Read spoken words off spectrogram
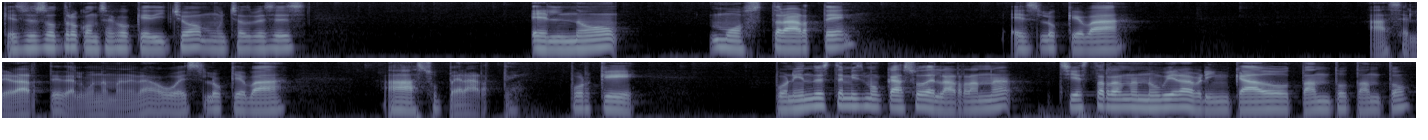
Que eso es otro consejo que he dicho muchas veces el no mostrarte es lo que va a acelerarte de alguna manera o es lo que va a superarte. Porque poniendo este mismo caso de la rana, si esta rana no hubiera brincado tanto, tanto,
